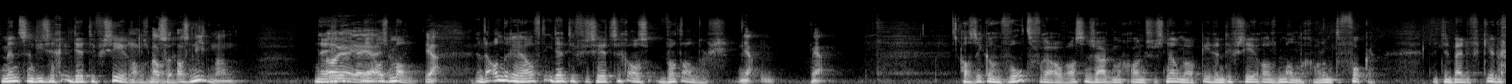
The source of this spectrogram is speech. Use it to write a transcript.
mensen die zich identificeren als man. als, als niet-man. nee, oh, ja, ja, nee, ja. als man. Ja. En de andere helft identificeert zich als wat anders. Ja. Ja. Als ik een voltvrouw was, dan zou ik me gewoon zo snel mogelijk identificeren als man. Gewoon om te fokken. Dat je bij de verkeerde 50%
